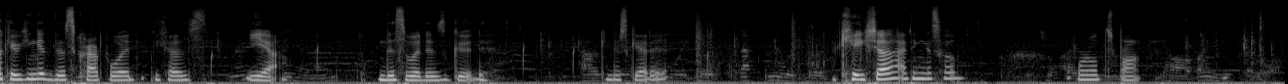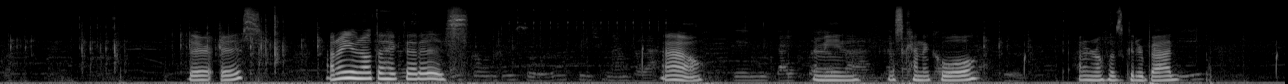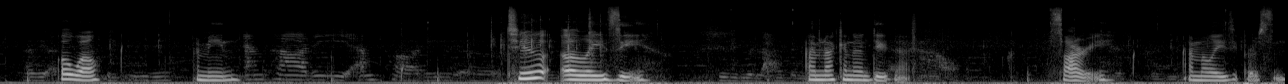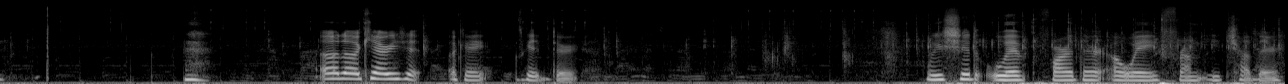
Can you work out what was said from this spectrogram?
Okay, we can get this crap wood because, yeah, this wood is good. You can just get it. Acacia, I think it's called. World Sprung. There is. I don't even know what the heck that is. Oh. I mean, that's kind of cool. I don't know if it's good or bad. Oh well. I mean, too a lazy. I'm not gonna do that. Sorry. I'm a lazy person. oh no, I can't reach it. Okay, let's get dirt. We should live farther away from each other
